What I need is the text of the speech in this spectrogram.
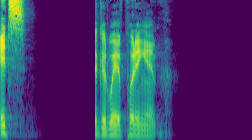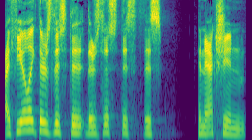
it's a good way of putting it. I feel like there's this the, there's this this this connection.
